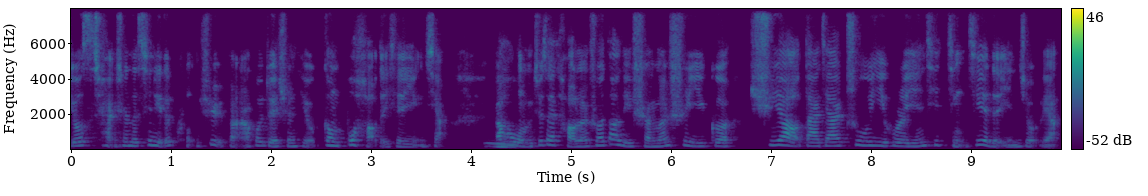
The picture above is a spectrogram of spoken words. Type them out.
由此产生的心理的恐惧反而会对身体有更不好的一些影响。然后我们就在讨论说，到底什么是一个需要大家注意或者引起警戒的饮酒量？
